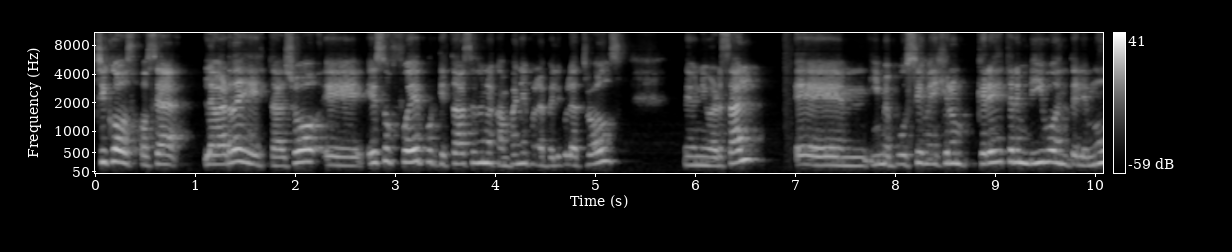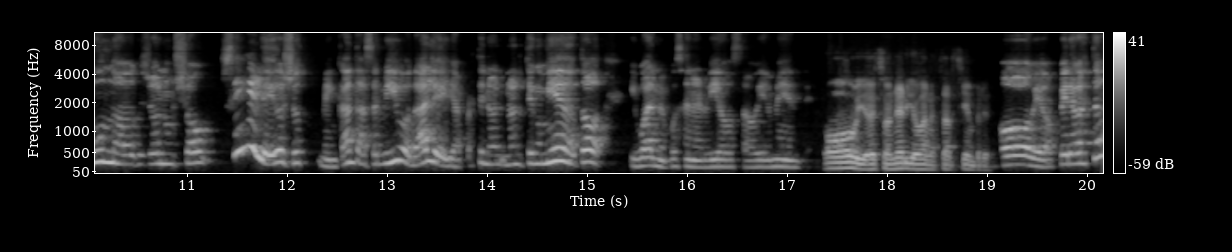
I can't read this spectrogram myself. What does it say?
chicos, o sea, la verdad es esta, yo, eh, eso fue porque estaba haciendo una campaña con la película Trolls de Universal Em, y me puse, me dijeron, ¿querés estar en vivo en Telemundo? Yo en un show. Sí, le digo, yo me encanta hacer vivo, dale. Y aparte no, no tengo miedo, todo. Igual me puse nerviosa, obviamente. Obvio, esos nervios van a estar siempre. Obvio, pero estaba,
